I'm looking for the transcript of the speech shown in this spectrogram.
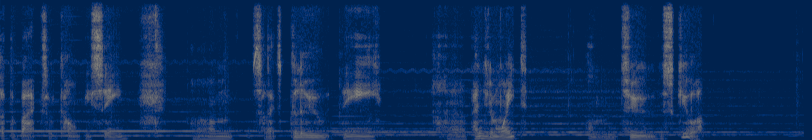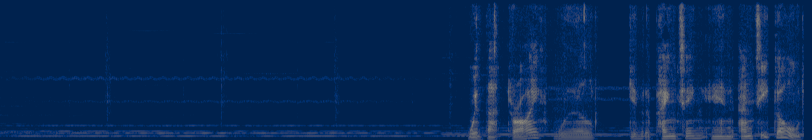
at the back so it can't be seen. Um, so let's glue the uh, pendulum weight onto the skewer. With that dry, we'll give it a painting in antique gold.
